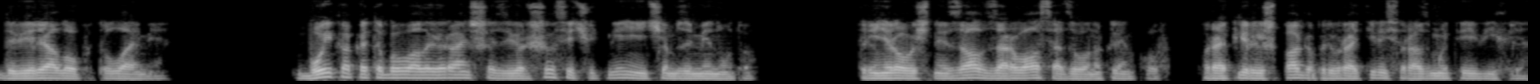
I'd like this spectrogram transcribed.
доверял опыту Ламия. Бой, как это бывало и раньше, завершился чуть менее чем за минуту. Тренировочный зал взорвался от звона клинков. Рапира и шпага превратились в размытые вихри.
